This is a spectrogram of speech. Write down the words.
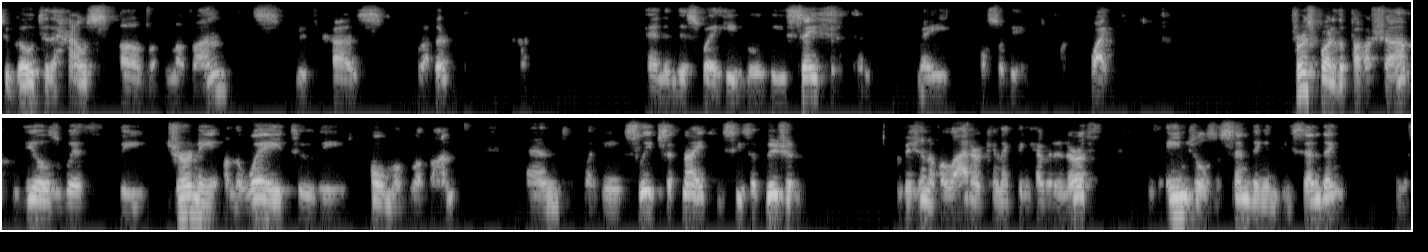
to go to the house of Lavan, Rivka's brother, and in this way he will be safe and may also be. First part of the parasha deals with the journey on the way to the home of Lavan. And when he sleeps at night, he sees a vision, a vision of a ladder connecting heaven and earth with angels ascending and descending, with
